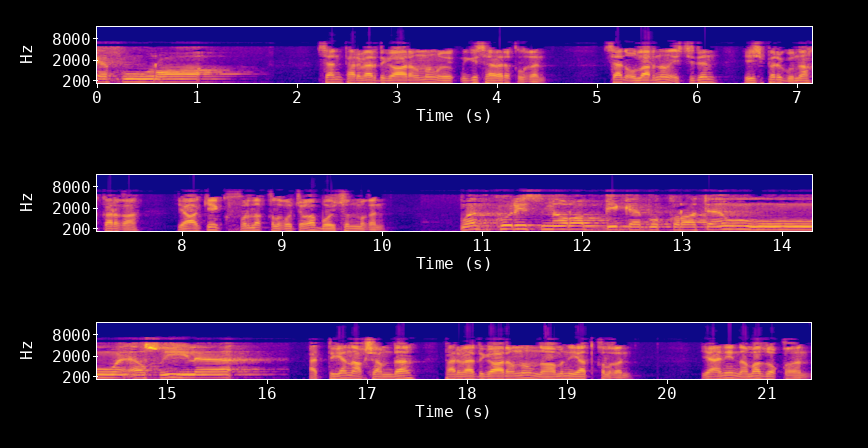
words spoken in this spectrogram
كفورا sen parvardigoringning hukmiga savr qilgin sen ularning ichidan hech bir gunohkorga yoki kufrlik qilg'uchiga bo'ysunmag'in واذكر اسم ربك بكرة وأصيلا. اتگن أخشامدا پروردگارنن نامن یاد قلغن. یعنی نماز اقغن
